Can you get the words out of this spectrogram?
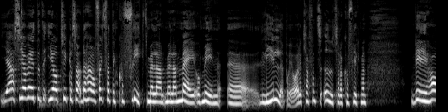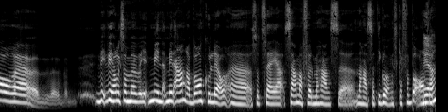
Ja, alltså jag vet inte, jag tycker så här, det här har faktiskt varit en konflikt mellan, mellan mig och min eh, lillebror, eller kanske inte så uttalad konflikt men vi har, eh, vi, vi har liksom, eh, min, min andra barnkull då, eh, så att säga, sammanföll med hans, när han satte igång skaffa barn. Ja.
